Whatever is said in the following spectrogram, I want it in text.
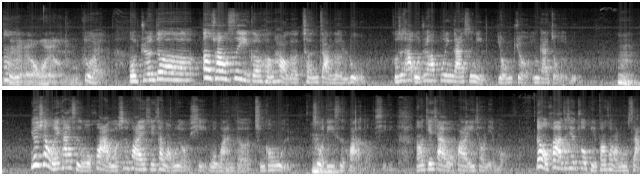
那个 L O L 的部分。对，我觉得二创是一个很好的成长的路，可是它，我觉得它不应该是你永久应该走的路。嗯，因为像我一开始我画，我是画一些像网络游戏，我玩的《晴空物语》是我第一次画的东西，嗯、然后接下来我画了英雄联盟，那我画的这些作品放在网络上，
